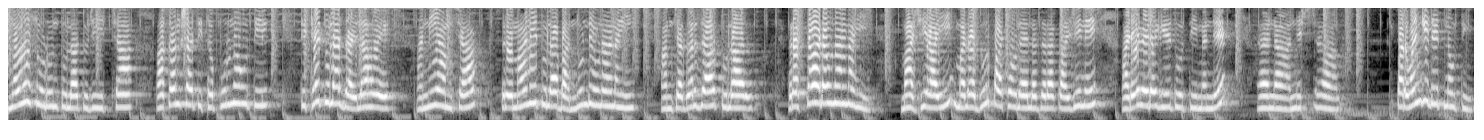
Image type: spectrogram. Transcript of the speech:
मोह सोडून तुला तुझी इच्छा आकांक्षा तिथं पूर्ण होतील. तिथे तुला जायला हवे. आम्ही आमच्या प्रेमाने तुला बांधून ठेवणार नाही. आमच्या गरजा तुला रस्ता अडवणार नाही. माझी आई मला दूर पाठवल्याला जरा काळजीने आडेवेडे घेत होती. म्हणजे निश निश्च परवानगी देत नव्हती.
